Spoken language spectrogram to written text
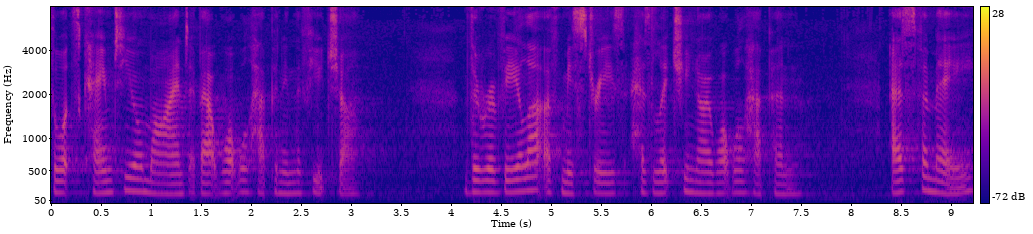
thoughts came to your mind about what will happen in the future. The revealer of mysteries has let you know what will happen. As for me,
